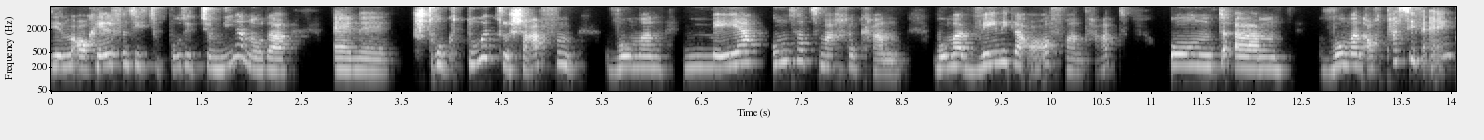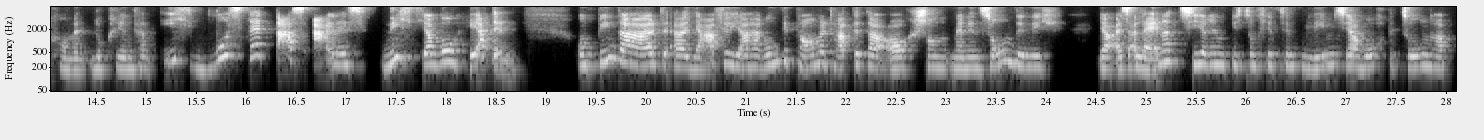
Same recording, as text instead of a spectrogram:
die einem auch helfen, sich zu positionieren oder eine Struktur zu schaffen, wo man mehr Umsatz machen kann, wo man weniger Aufwand hat und ähm, wo man auch passiv Einkommen lukrieren kann. Ich wusste das alles nicht. Ja, woher denn? Und bin da halt äh, Jahr für Jahr herumgetaumelt, hatte da auch schon meinen Sohn, den ich ja als Alleinerzieherin bis zum 14. Lebensjahr hochgezogen habe,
